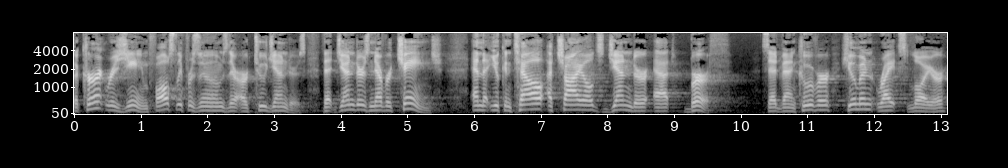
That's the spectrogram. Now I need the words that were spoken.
The current regime falsely presumes there are two genders, that genders never change, and that you can tell a child's gender at birth, said Vancouver human rights lawyer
